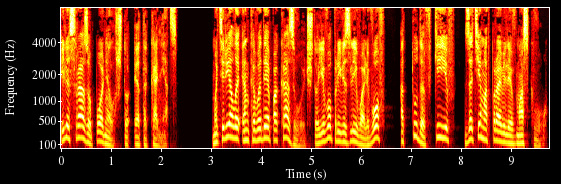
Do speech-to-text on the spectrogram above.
или сразу понял, что это конец. Материалы НКВД показывают, что его привезли во Львов, оттуда в Киев, затем отправили в Москву.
